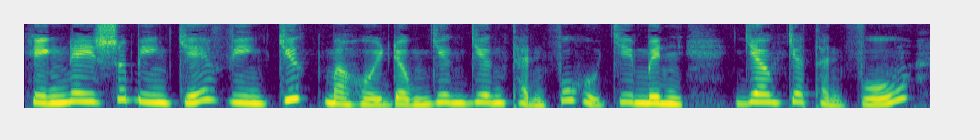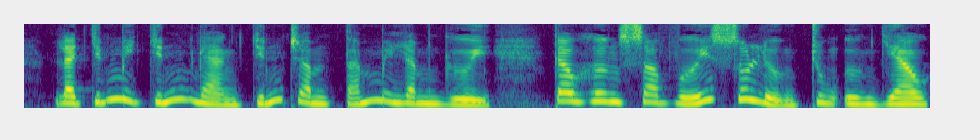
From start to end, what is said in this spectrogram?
hiện nay số biên chế viên chức mà Hội đồng nhân dân thành phố Hồ Chí Minh giao cho thành phố là 99.985 người, cao hơn so với số lượng trung ương giao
